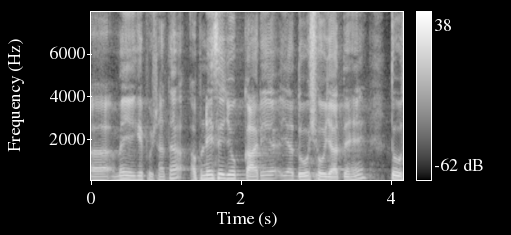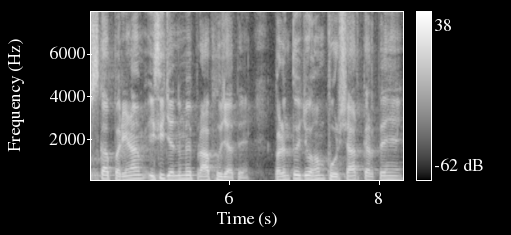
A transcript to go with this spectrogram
अ, मैं ये पूछना था अपने से जो कार्य या दोष हो जाते हैं तो उसका परिणाम इसी जन्म में प्राप्त हो जाते हैं। परंतु जो हम पुरुषार्थ करते हैं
